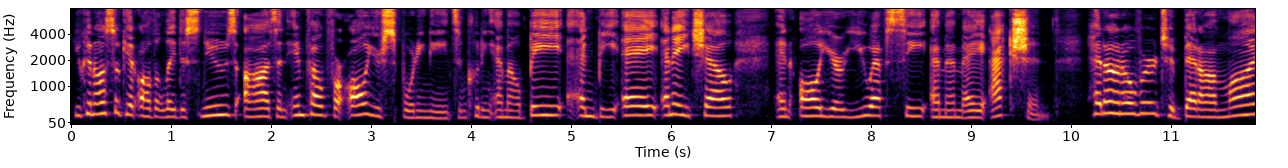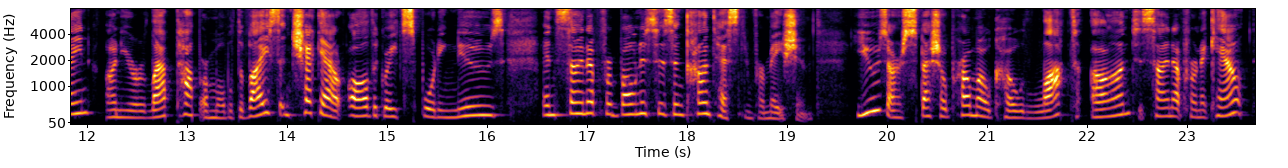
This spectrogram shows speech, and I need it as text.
You can also get all the latest news, odds, and info for all your sporting needs, including MLB, NBA, NHL, and all your UFC MMA action. Head on over to Bet Online on your laptop or mobile device and check out all the great sporting news and sign up for bonuses and contest information. Use our special promo code LOCKED ON to sign up for an account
